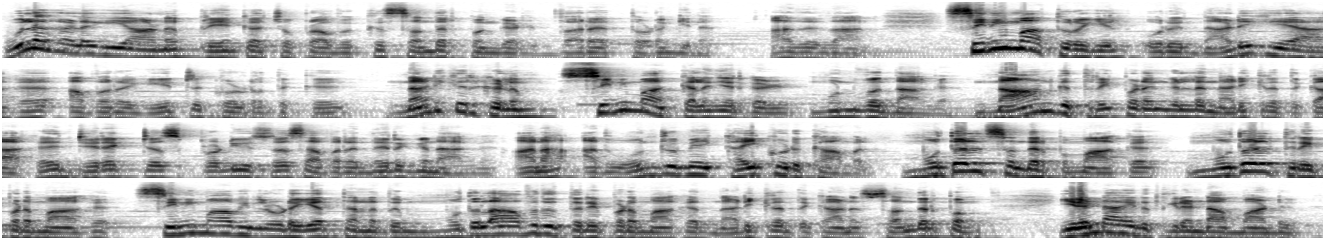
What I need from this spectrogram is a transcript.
உலக அழகியான பிரியங்கா சோப்ராவுக்கு சந்தர்ப்பங்கள் வர தொடங்கின. அதுதான் சினிமா துறையில் ஒரு நடிகையாக அவரை ஏற்றுக்கொள்றதுக்கு நடிகர்களும் சினிமா கலைஞர்கள் முன்வந்தாங்க நான்கு திரைப்படங்கள்ல நடிக்கிறதுக்காக டிரெக்டர்ஸ் ப்ரொடியூசர்ஸ் அவரை நெருங்கினாங்க. ஆனா அது ஒன்றுமே கை கொடுக்காமல் முதல் சந்தர்ப்பமாக முதல் திரைப்படமாக சினிமாவினுடைய தனது முதலாவது திரைப்படமாக நடிக்கிறதுக்கான சந்தர்ப்பம் இரண்டாயிரத்தி இரண்டாம் ஆண்டு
